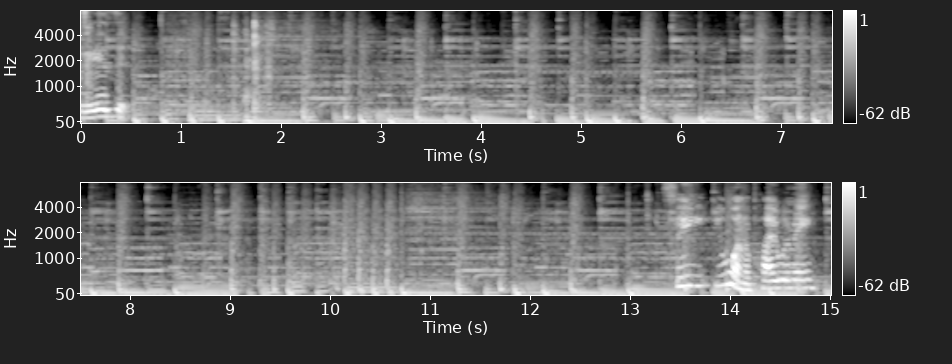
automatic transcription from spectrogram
Where is it? Play with me?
